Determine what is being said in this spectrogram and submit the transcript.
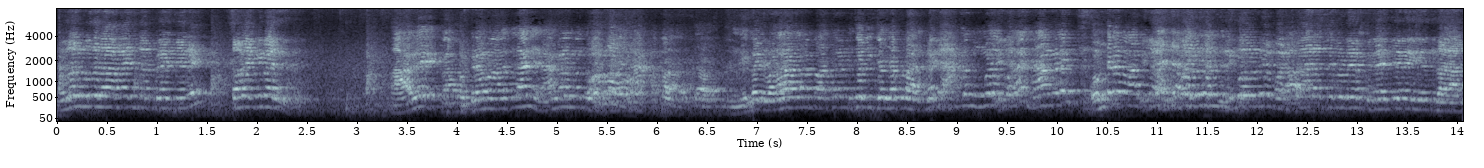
முதல் முதலாக இந்த பிரச்சனை சபைக்கு வருது ஆகவே குற்றமாகல நாங்களும் வந்து நீங்கள் வளரலாம் பார்த்தோம்னு சொல்லி நாங்கள் உங்களை ஒன்றரை வட்டாரத்தினுடைய பிரச்சனை இருந்தால்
